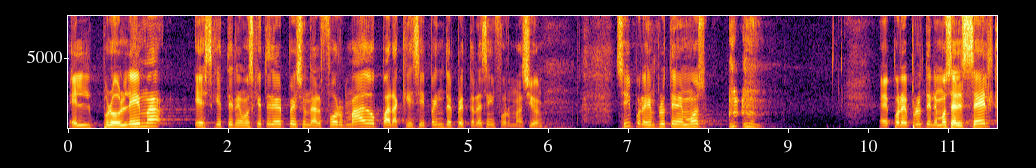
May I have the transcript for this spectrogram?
El problema es que tenemos que tener personal formado para que sepa interpretar esa información. Sí, por ejemplo, tenemos Eh, por ejemplo, tenemos el CELC,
